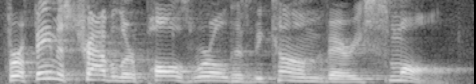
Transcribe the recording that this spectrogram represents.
For a famous traveler, Paul's world has become very small.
